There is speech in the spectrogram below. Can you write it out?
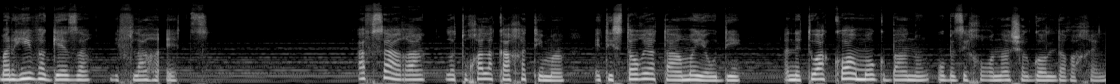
מרהיב הגזע, נפלא העץ. אף שערה לא תוכל לקחת עמה את היסטוריית העם היהודי, הנטועה כה עמוק בנו ובזיכרונה של גולדה רחל.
